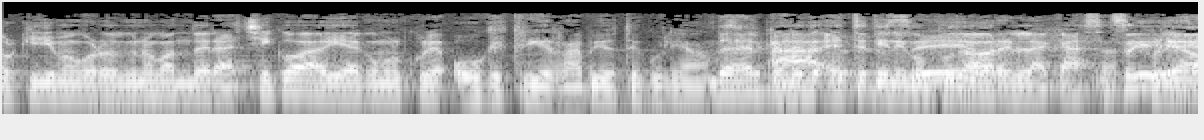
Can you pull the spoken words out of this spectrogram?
Porque yo me acuerdo que uno cuando era chico había como el culiado, oh, que escribe rápido este culiado. De Ah, este tiene sí, computador en la casa. Sí, culiao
